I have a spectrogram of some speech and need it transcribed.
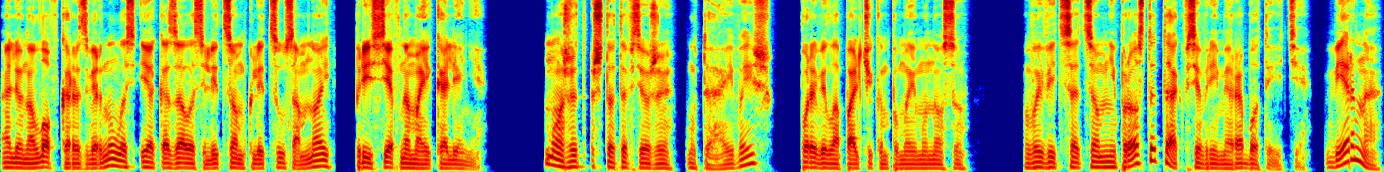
Алена ловко развернулась и оказалась лицом к лицу со мной, присев на мои колени. «Может, что-то все же утаиваешь?» провела пальчиком по моему носу. «Вы ведь с отцом не просто так все время работаете, верно?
